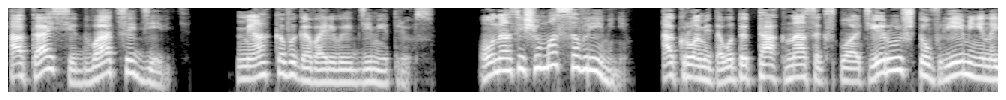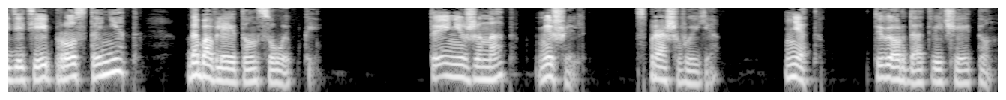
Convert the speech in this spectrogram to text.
а Кассе двадцать девять. мягко выговаривает Димитриус. «У нас еще масса времени, а кроме того, ты так нас эксплуатируешь, что времени на детей просто нет», — добавляет он с улыбкой. «Ты не женат, Мишель?» — спрашиваю я. «Нет», — твердо отвечает он.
